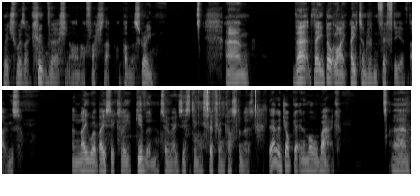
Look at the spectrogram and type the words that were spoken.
which was a coupe version. And I'll flash that up on the screen. Um, that they built like 850 of those and they were basically given to existing Citroen customers. They had a job getting them all back, um,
